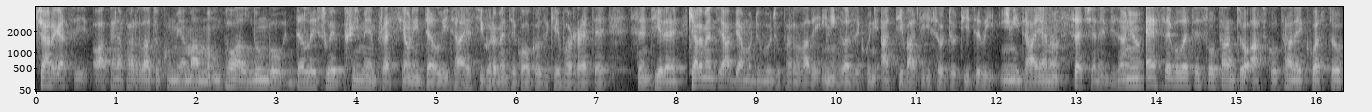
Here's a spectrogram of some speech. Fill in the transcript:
Ciao ragazzi, ho appena parlato con mia mamma un po' a lungo delle sue prime impressioni dell'Italia, sicuramente qualcosa che vorrete sentire. Chiaramente abbiamo dovuto parlare in inglese, quindi attivate i sottotitoli in italiano se ce n'è bisogno. E se volete soltanto ascoltare questo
